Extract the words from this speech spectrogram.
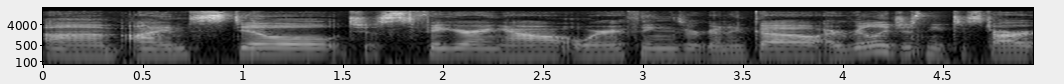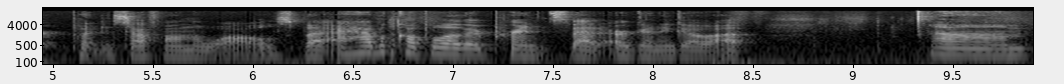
Um, I'm still just figuring out where things are going to go. I really just need to start putting stuff on the walls, but I have a couple other prints that are going to go up. Um,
